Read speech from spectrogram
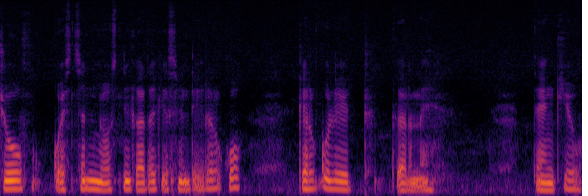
जो क्वेश्चन में उसने कहा था कि इस इंटीग्रल को कैलकुलेट करने। थैंक यू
